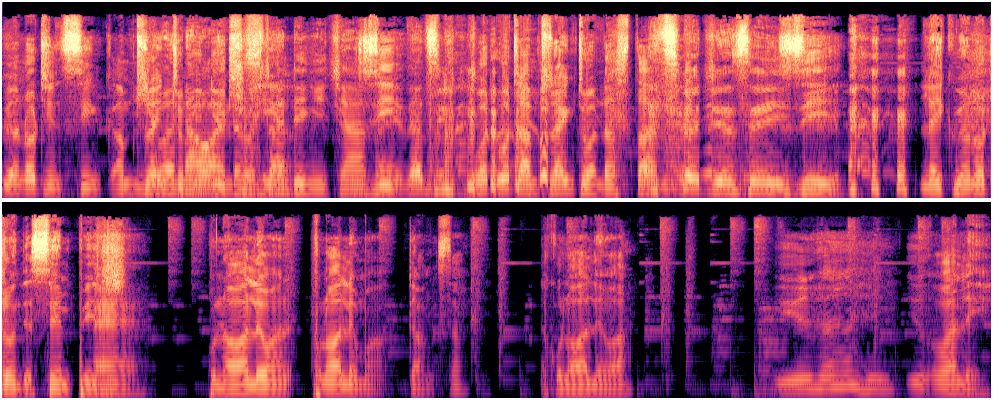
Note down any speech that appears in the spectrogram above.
We are not in sync. I'm you are to be now neutral here. each other. Z. that's not what, what i'm trying to understand that's what you're saying. Z like we are not on the same page. Eh, kuna wale wa, kuna wale ma gangster na kuna wale wa wale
